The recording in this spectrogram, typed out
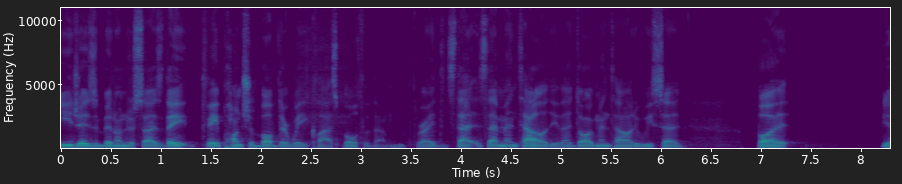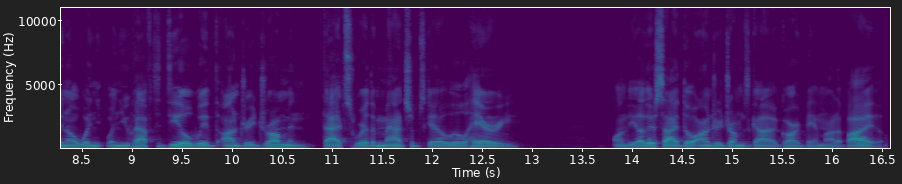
PJ's a bit undersized. They they punch above their weight class, both of them, right? It's that it's that mentality, that dog mentality we said. But you know, when when you have to deal with Andre Drummond, that's where the matchups get a little mm-hmm. hairy. On the other side, though, Andre Drummond's got a guard Bam Adebayo,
